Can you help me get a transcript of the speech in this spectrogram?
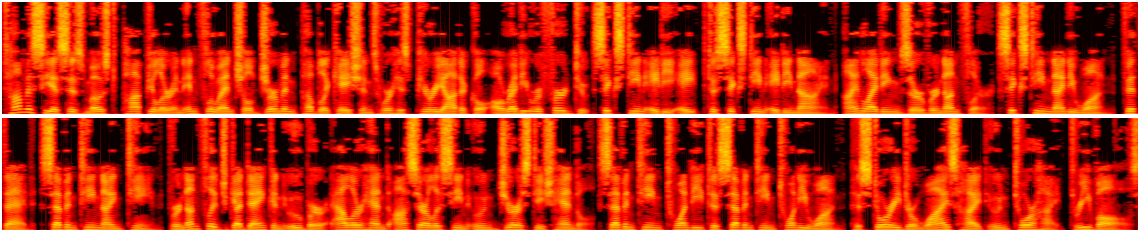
Thomasius's most popular and influential German publications were his periodical already referred to 1688 1689, Einleitung zur Vernunftlehre 1691, 5th ed. 1719, Vernunftliche Gedanken über allerhand Auserlesen und juristische Handel 1720 1721, Historie der Weisheit und Torheit 3 vols,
